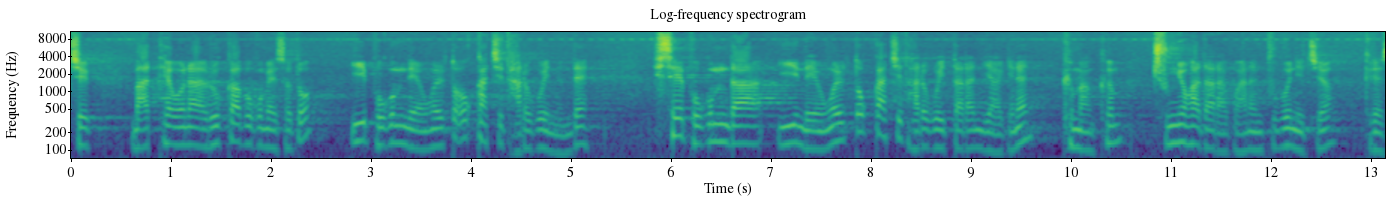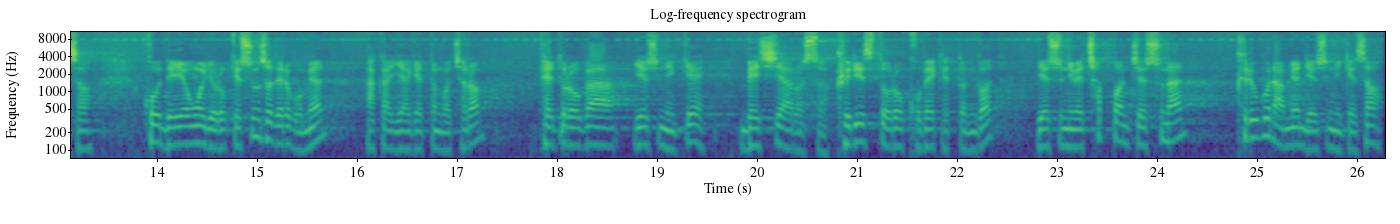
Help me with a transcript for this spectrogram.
즉 마테오나 루카 복음에서도 이 복음 내용을 똑같이 다루고 있는데 세 복음 다 이 내용을 똑같이 다루고 있다는 이야기는 그만큼 중요하다라고 하는 부분이죠. 그래서 그 내용을 이렇게 순서대로 보면 아까 이야기했던 것처럼 베드로가 예수님께 메시아로서 그리스도로 고백했던 것, 예수님의 첫 번째 순환, 그러고 나면 예수님께서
